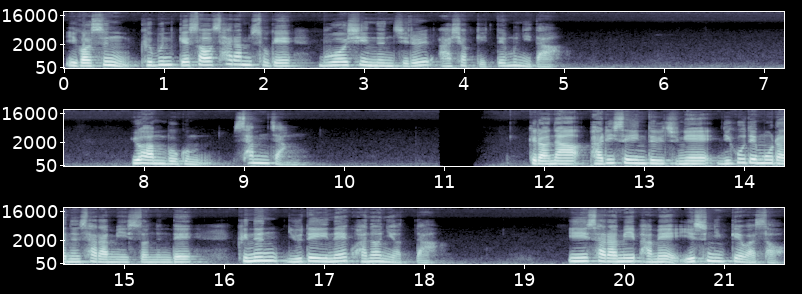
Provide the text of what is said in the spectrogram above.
이것은 그분께서 사람 속에 무엇이 있는지를 아셨기 때문이다. 요한복음 3장 그러나 바리새인들 중에 니고데모라는 사람이 있었는데 그는 유대인의 관원이었다. 이 사람이 밤에 예수님께 와서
